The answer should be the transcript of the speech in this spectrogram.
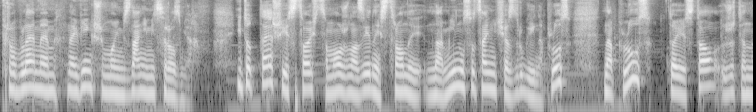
problemem największym moim zdaniem jest rozmiar. I to też jest coś, co można z jednej strony na minus ocenić, a z drugiej na plus. Na plus to jest to, że ten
